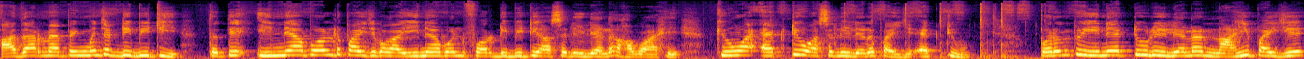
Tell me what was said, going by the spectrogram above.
आधार मॅपिंग म्हणजे डी बी टी तर ते इनॅबल्ड पाहिजे बघा. Enabled for D B T असं लिहिलेलं हवं आहे किंवा ॲक्टिव्ह असं लिहिलेलं पाहिजे ॲक्टिव्ह परंतु इनॅक्टिव्ह लिहिलेलं नाही पाहिजे.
